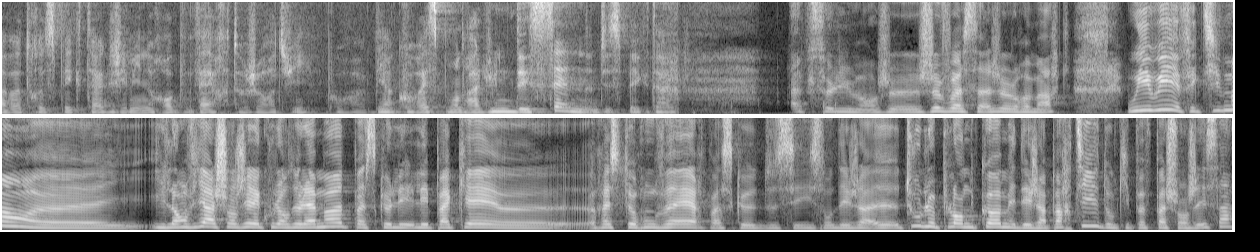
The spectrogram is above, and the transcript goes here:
à votre spectacle. J'ai mis une robe verte aujourd'hui pour euh, bien correspondre à l'une des scènes du spectacle. Absolument, je, vois ça, je le remarque. Oui, oui, effectivement, euh, il en vient à changer la couleur de la mode parce que les, paquets euh, resteront verts parce que de, ils sont déjà tout le plan de com est déjà parti, donc ils peuvent pas changer ça.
